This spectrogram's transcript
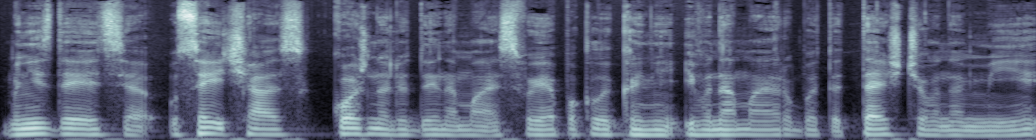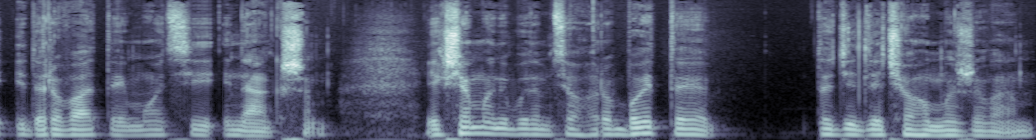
мені здається, у цей час кожна людина має своє покликання, і вона має робити те, що вона вміє, і дарувати емоції інакшим. Якщо ми не будемо цього робити, тоді для чого ми живемо?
